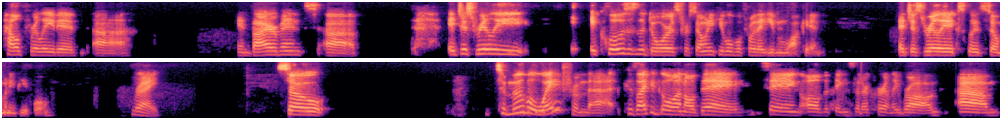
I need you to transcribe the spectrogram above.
health-related uh, environment. Uh, it just really it closes the doors for so many people before they even walk in it just really excludes so many people. Right. So to move away from that because i could go on all day saying all the things that are currently wrong um,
